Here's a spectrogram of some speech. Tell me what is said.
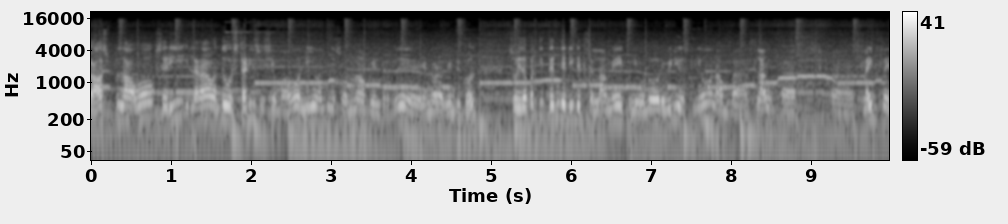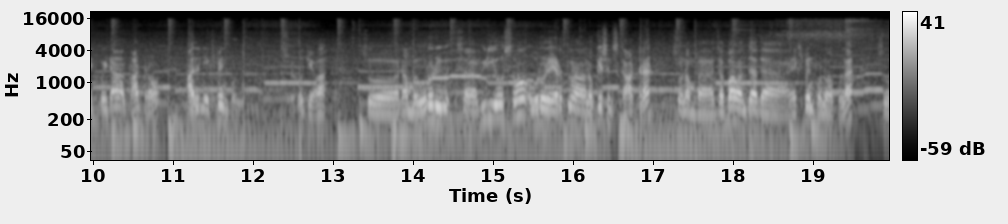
காஸ்பிளாகவும் சரி இல்லைனா வந்து ஒரு ஸ்டடீஸ் விஷயமாகவும் நீ வந்து சொன்னோம் அப்படின்றது என்னோட வேண்டுகோள். ஸோ இதை பற்றி தெரிஞ்ச டீட்டெயில்ஸ் எல்லாமே இப்போ நீ ஒரு ஒரு வீடியோஸ்லையும் நம்ம ஸ்லாங் ஸ்லைட் ஸ்லைட் பைட்டாக காட்டுறோம். அதை நீ எக்ஸ்பிளைன் பண்ணணும் ஓகேவா ஸோ நம்ம ஒரு ஒரு வீடியோஸும் ஒரு ஒரு இடத்துல நான் லொக்கேஷன்ஸ் காட்டுறேன். ஸோ நம்ம ஜபா வந்து அதை எக்ஸ்பிளைன் பண்ணுவா போல். So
